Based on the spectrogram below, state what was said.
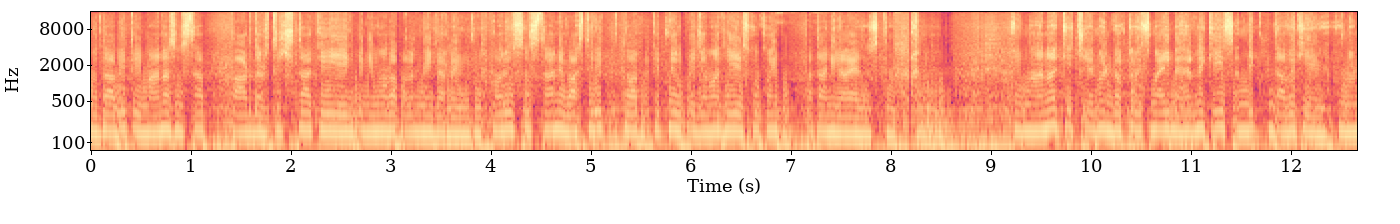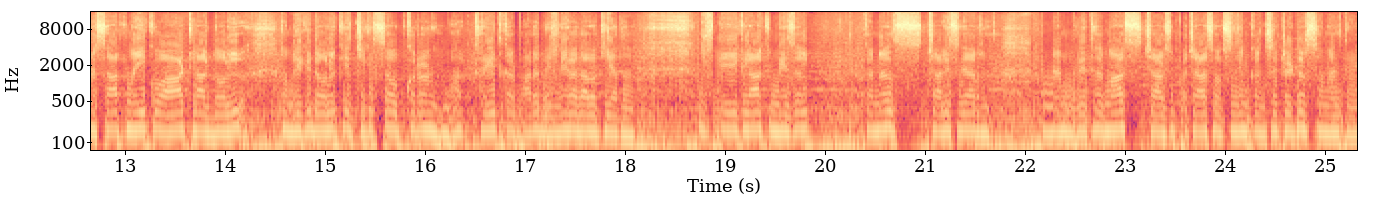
मुताबिक ईमाना संस्था पारदर्शिता की एक भी नियमों का पालन नहीं कर रही थी। और उस संस्था ने वास्तविक तौर पर कितने रुपए जमा किए, इसको कोई पता नहीं लगाया जा ईमाना के चेयरमैन डॉक्टर इस्माइल मेहर ने कई संदिग्ध दावे किए हैं। उन्होंने सात मई को आठ लाख डॉलर, अमेरिकी डॉलर के चिकित्सा उपकरण खरीद कर भारत भेजने का दावा किया था, जिसमें एक लाख नेजल कर्नल्स चालीस हज़ार नन ब्रेथर मास चार सौ पचास ऑक्सीजन कंसनट्रेटर शामिल थे,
